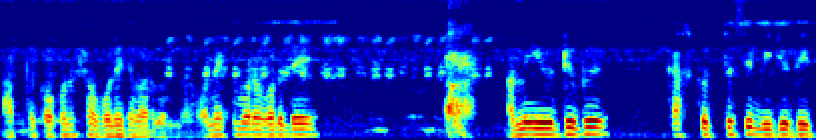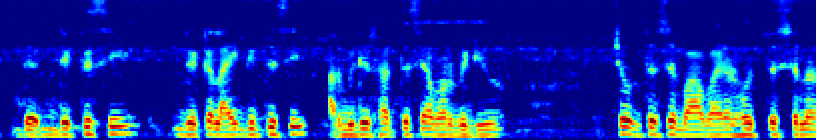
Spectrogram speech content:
আপনি কখনো সফল হতে পারবেন না। অনেকে মনে করে যে আমি ইউটিউবে কাজ করতেছি ভিডিও দেখতেছি, দু একটা লাইক দিতেছি আর ভিডিও ছাড়তেছি আমার ভিডিও চলতেছে বা ভাইরাল হতেছে না।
